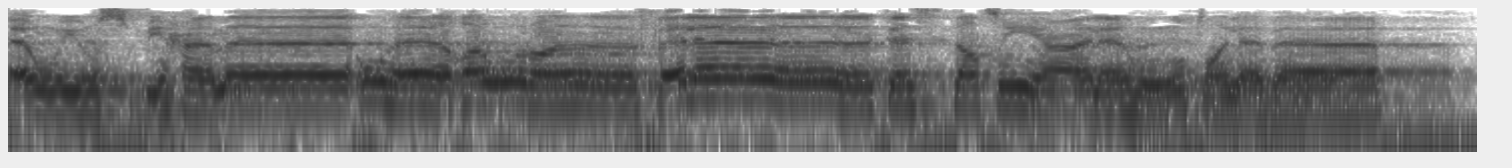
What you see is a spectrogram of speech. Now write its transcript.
أو يصبح ماؤها غورا فلا تستطيع له طلبا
